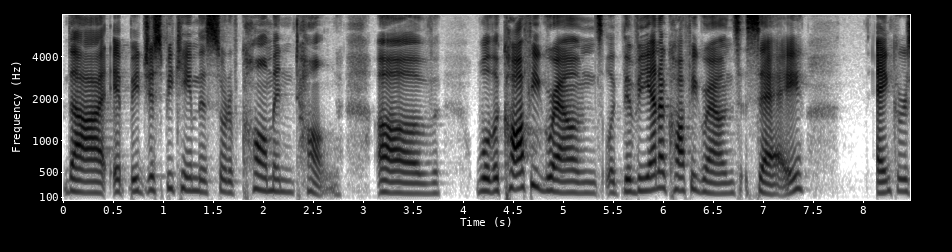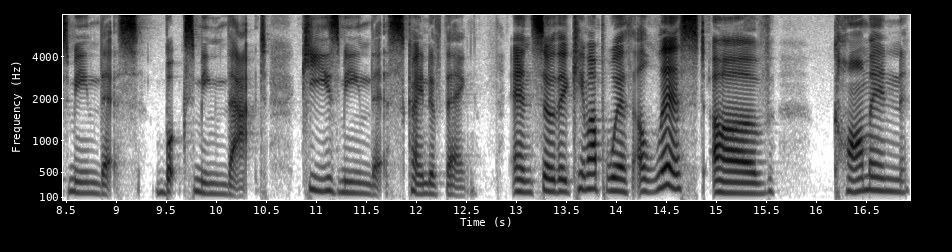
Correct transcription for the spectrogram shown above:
that it be, just became this sort of common tongue of well the coffee grounds like the vienna coffee grounds say anchors mean this books mean that keys mean this kind of thing. And so they came up with a list of common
